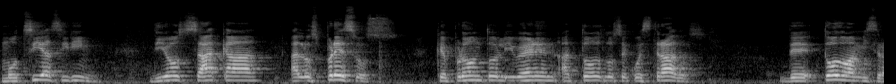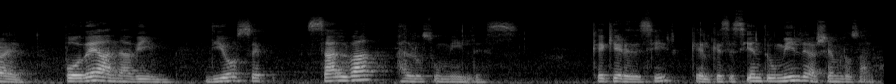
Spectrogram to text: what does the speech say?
Motzia Sirim, Dios saca a los presos que pronto liberen a todos los secuestrados de todo Am Israel. Podea Navim. Dios salva a los humildes. ¿Qué quiere decir? Que el que se siente humilde, Hashem lo salva.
